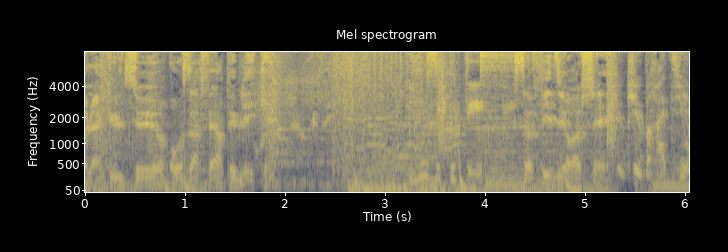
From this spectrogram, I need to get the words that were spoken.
la culture aux affaires publiques. Vous écoutez Sophie Durocher. Cube Radio.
